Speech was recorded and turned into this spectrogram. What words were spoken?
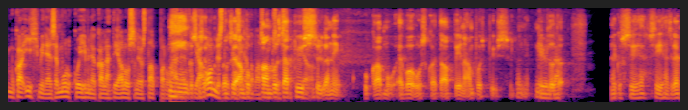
muka ihminen, se mulkku ihminen, joka lähti alussa, niin olisi tappanut niin, hänet, ja se, onnistuu se ampu, ampui sitä pyssyllä, joo. niin kukaan muu ei voi uskoa, että Apina ampuisi pyssyllä. Niin, niin Kyllä. Niin, tuota, niin kuin siihen, siihen sille.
